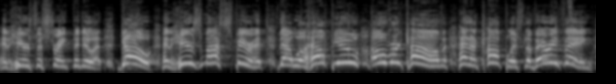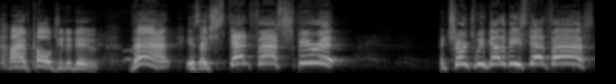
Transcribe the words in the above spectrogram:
and here's the strength to do it. Go and here's my spirit that will help you overcome and accomplish the very thing I have called you to do. That is a steadfast spirit. And, church, we've got to be steadfast.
